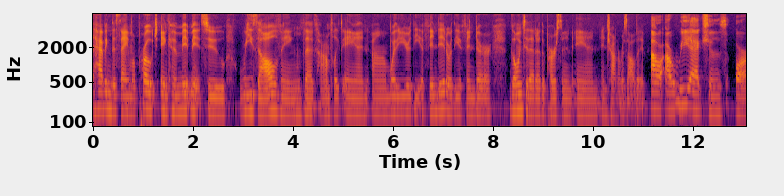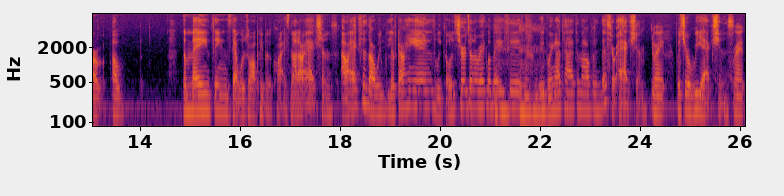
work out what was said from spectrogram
having the same approach and commitment to resolving the conflict and um, whether you're the offended or the offender, going to that other person and and trying to resolve it. our our reactions are uh, the main things that will draw people to Christ, not our actions. Our actions are we lift our hands, we go to church on a regular Mm-hmm. basis, we bring our tithes and offerings. That's your action. Right. But your reactions Right.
